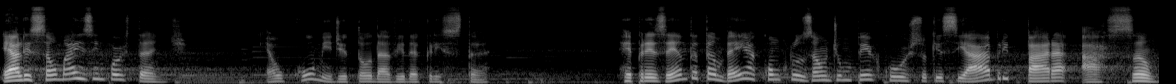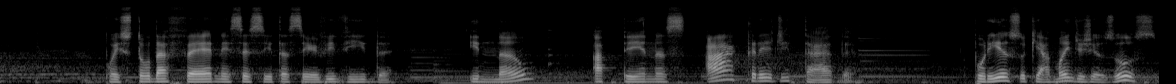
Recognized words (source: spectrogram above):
É a lição mais importante, é o cume de toda a vida cristã. Representa também a conclusão de um percurso que se abre para a ação, pois toda fé necessita ser vivida e não apenas acreditada. Por isso que a mãe de Jesus,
